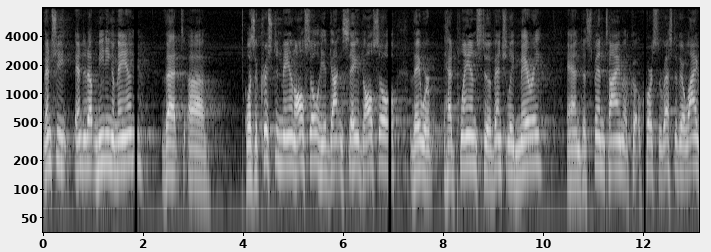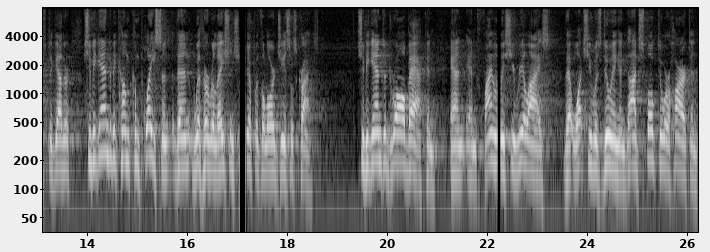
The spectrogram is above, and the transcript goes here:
Then she ended up meeting a man that uh, was a Christian man also. He had gotten saved also. They were, had plans to eventually marry and to spend time, of course, the rest of their lives together. She began to become complacent then with her relationship with the Lord Jesus Christ. She began to draw back, and, and, and finally she realized that what she was doing, and God spoke to her heart, and,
